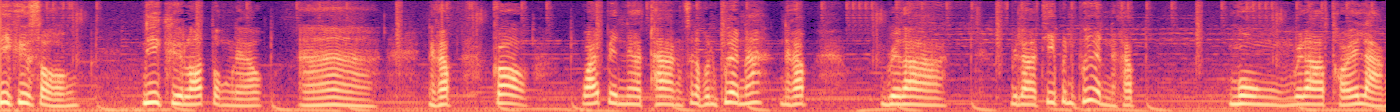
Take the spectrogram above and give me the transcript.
นี่คือ 2 นี่คือล้อตรงแล้วอ่านะครับ ก็ไว้เป็นแนวทางสำหรับเพื่อนๆนะนะครับ เวลาเวลาที่เพื่อนๆนะครับงงเวลาถอยหลัง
